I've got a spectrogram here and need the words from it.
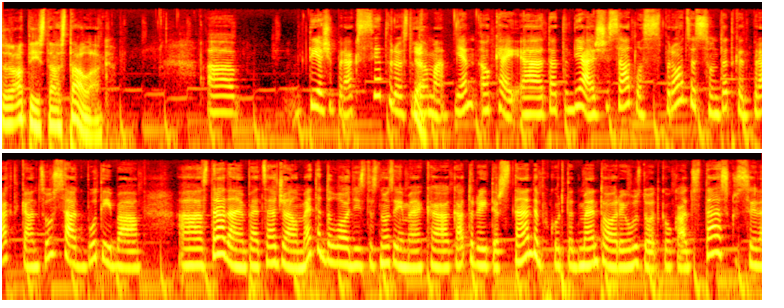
uh, attīstās tālāk. Uh, tieši prakses ietvaros, tu Jā. domā, ja? okay, tā tad jā, ir šis atlases process, un tad, kad praktikants uzsāk būtībā strādājam pēc agile metodoloģijas, tas nozīmē, ka katru rītu ir stand-up, kur tad mentori uzdod kaut kādus taskus, ir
